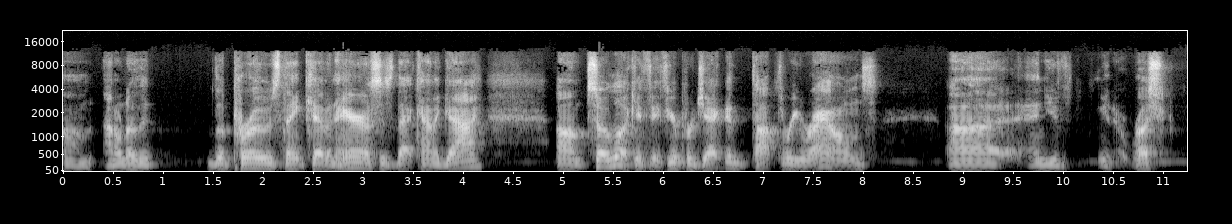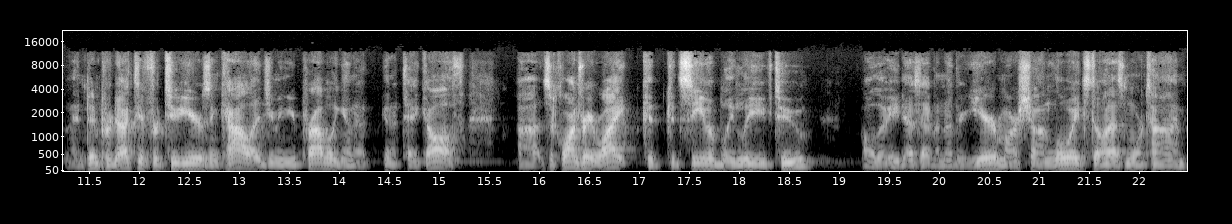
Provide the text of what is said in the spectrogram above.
Um, I don't know that the pros think Kevin Harris is that kind of guy. Um, so look, if, if you're projected top three rounds uh, and you've you know rushed and been productive for two years in college, I mean you're probably gonna gonna take off. Uh, Zaquandre White could conceivably leave too, although he does have another year. Marshawn Lloyd still has more time.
